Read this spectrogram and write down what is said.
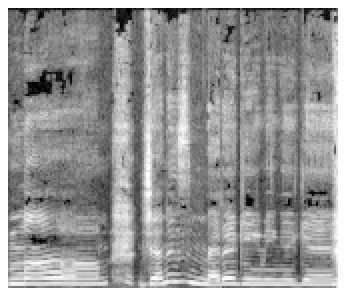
Mom, Jen is metagaming again.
